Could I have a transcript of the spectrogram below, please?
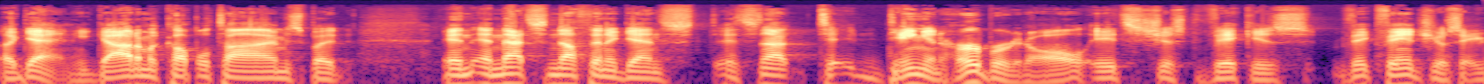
again he got him a couple times, but and and that's nothing against. It's not t- dinging Herbert at all. It's just Vic is Vic Fangio is a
